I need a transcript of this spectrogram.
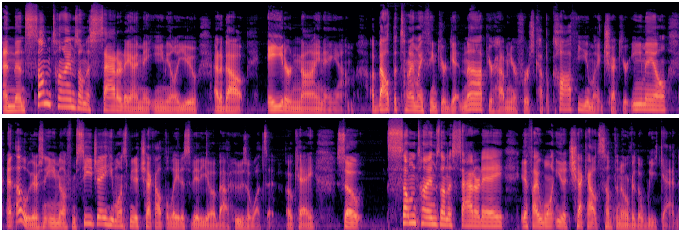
And then sometimes on a Saturday, I may email you at about 8 or 9 a.m. About the time I think you're getting up, you're having your first cup of coffee, you might check your email, and oh, there's an email from CJ. He wants me to check out the latest video about who's a what's it. Okay. So sometimes on a Saturday if I want you to check out something over the weekend.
